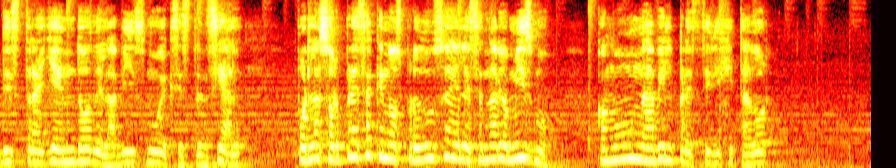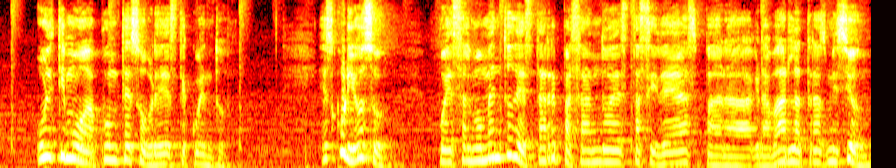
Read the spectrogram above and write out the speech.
distrayendo del abismo existencial por la sorpresa que nos produce el escenario mismo, como un hábil prestidigitador. Último apunte sobre este cuento. Es curioso, pues al momento de estar repasando estas ideas para grabar la transmisión,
